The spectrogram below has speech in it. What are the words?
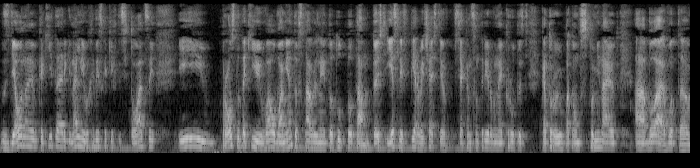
сделано, какие-то оригинальные выходы из каких-то ситуаций, и просто такие вау-моменты вставленные то тут, то там. То есть, если в первой части вся концентрированная крутость, которую потом вспоминают, а, была вот а,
